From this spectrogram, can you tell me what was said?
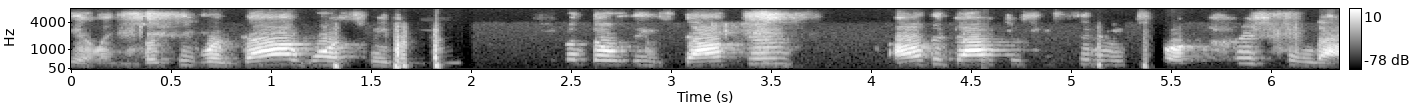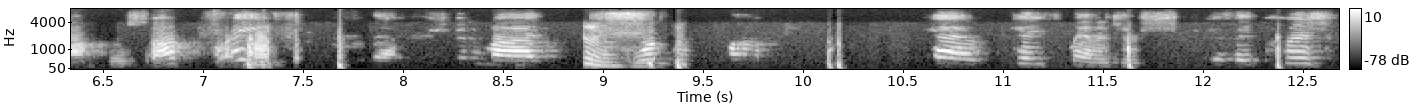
healing. But see, what God wants me to do even though these doctors, all the doctors he's sending me to are Christian doctors. So I praise for that. Even my hmm. Hmm. case manager, she is a Christian.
